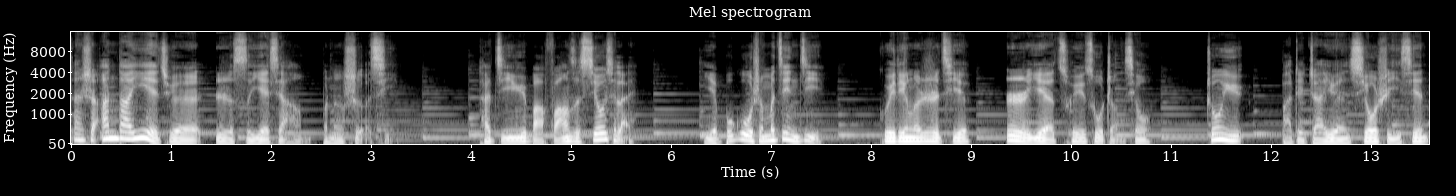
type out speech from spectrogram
但是安大业却日思夜想，不能舍弃。他急于把房子修起来，也不顾什么禁忌，规定了日期，日夜催促整修，终于把这宅院修饰一新。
